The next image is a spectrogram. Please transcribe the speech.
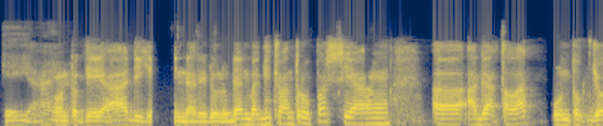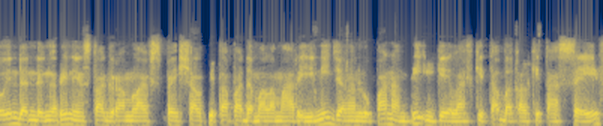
GIA. Ya. Untuk GIA di hindari dulu. Dan bagi cuan troopers yang uh, agak telat untuk join dan dengerin Instagram live special kita pada malam hari ini. Jangan lupa nanti IG live kita bakal kita save.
